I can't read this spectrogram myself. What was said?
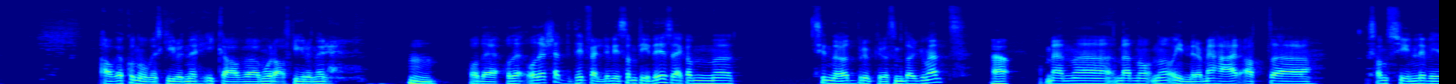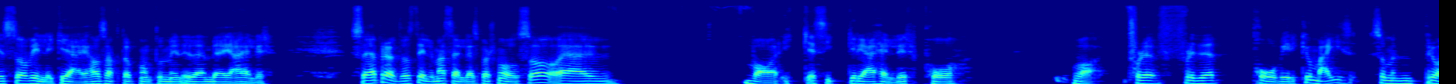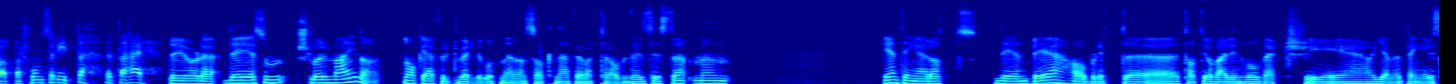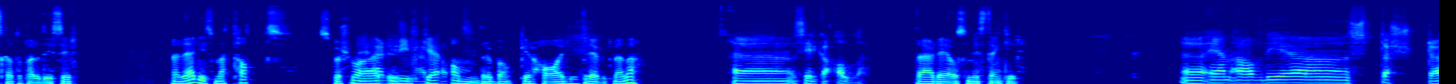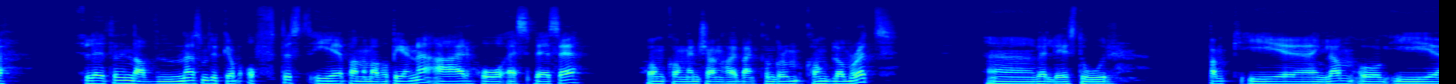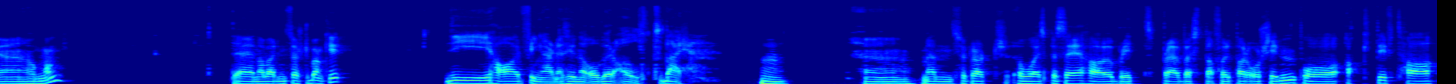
av økonomiske grunner, ikke av uh, moralske grunner. Mm. Og, det, og, det, og, det, skjedde tilfeldigvis samtidig, så jeg kan til nød bruke det som et argument. Ja. Men, men nå, nå, innrømmer jeg her at sannsynligvis så ville ikke jeg ha sagt opp kontoen min i DNB, jeg heller. Så jeg prøvde å stille meg selv det spørsmålet også, og jeg var ikke sikker, jeg heller, på hva For det, fordi det påvirker jo meg som en privatperson så lite, dette her. Det gjør det. Det som slår meg, da Nå har ikke jeg fulgt veldig godt med den saken, her, for jeg har vært travel i det siste, men én ting er at DNB har blitt uh, tatt i å være involvert i å gjemme penger i skatteparadiser, men det er de som er tatt. Spørsmålet er, er hvilke andre banker har drevet med det? Uh, Cirka alle. Det er det jeg også mistenker. Uh, en av de største eller de navnene som dukker opp oftest i Panama-papirene, er HSBC, Hong Kong and Shanghai Bank Conglomerate. Uh, veldig stor bank i England og i Hongkong. Det er en av verdens største banker de har fingrene sine overalt der. Mm. Uh, men så klart, HSBC har jo blitt busta for et par år siden på å aktivt ha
